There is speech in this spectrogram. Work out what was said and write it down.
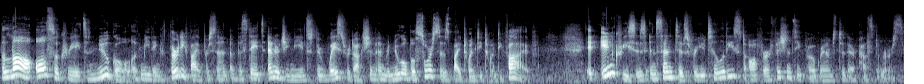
The law also creates a new goal of meeting 35% of the state's energy needs through waste reduction and renewable sources by 2025. It increases incentives for utilities to offer efficiency programs to their customers.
